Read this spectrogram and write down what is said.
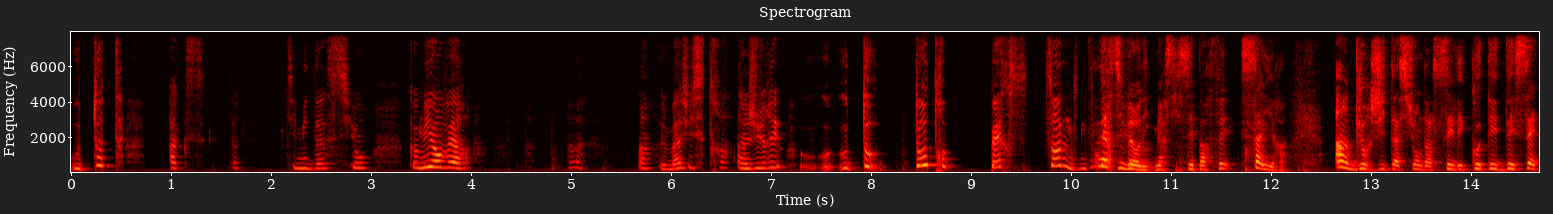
ou toute acte d'intimidation commis envers un, un magistrat, un jury ou, ou toute autre personne. d'une forme- Merci Véronique, merci, c'est parfait, ça ira. Ingurgitation d'un scellé côté D7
